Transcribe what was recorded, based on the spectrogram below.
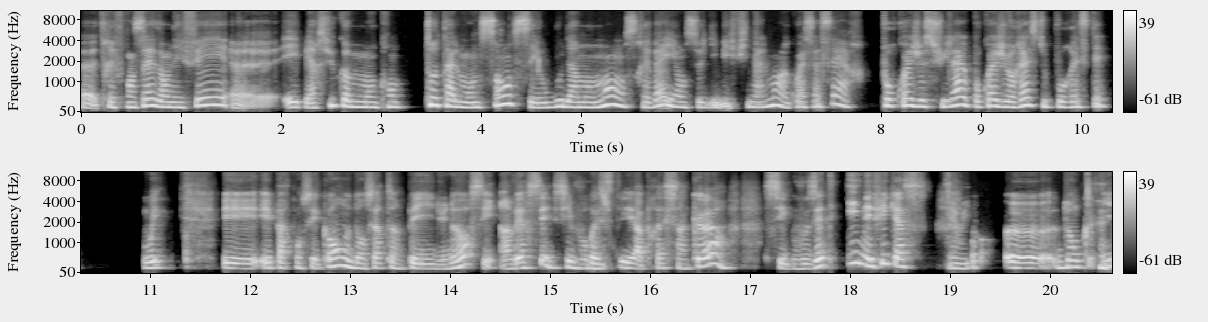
euh, très française, en effet, euh, est perçue comme manquant totalement de sens. Et au bout d'un moment, on se réveille et on se dit, mais finalement, à quoi ça sert? Pourquoi je suis là? Pourquoi je reste pour rester? Oui, et, par conséquent, dans certains pays du Nord, c'est inversé. Si vous restez après 5 heures, c'est que vous êtes inefficace. Et eh oui. Euh, donc, il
